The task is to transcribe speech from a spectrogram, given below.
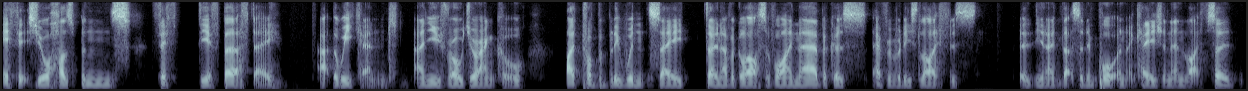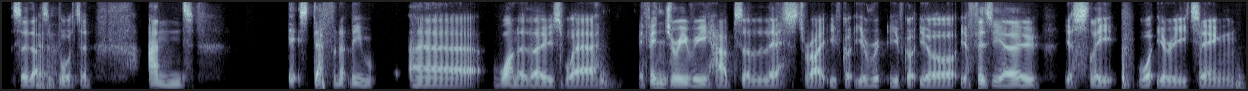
if it's your husband's 50th birthday at the weekend and you've rolled your ankle i probably wouldn't say don't have a glass of wine there because everybody's life is you know that's an important occasion in life so so that's yeah. important and it's definitely uh, one of those where if injury rehab's a list, right? You've got your you've got your your physio, your sleep, what you're eating,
